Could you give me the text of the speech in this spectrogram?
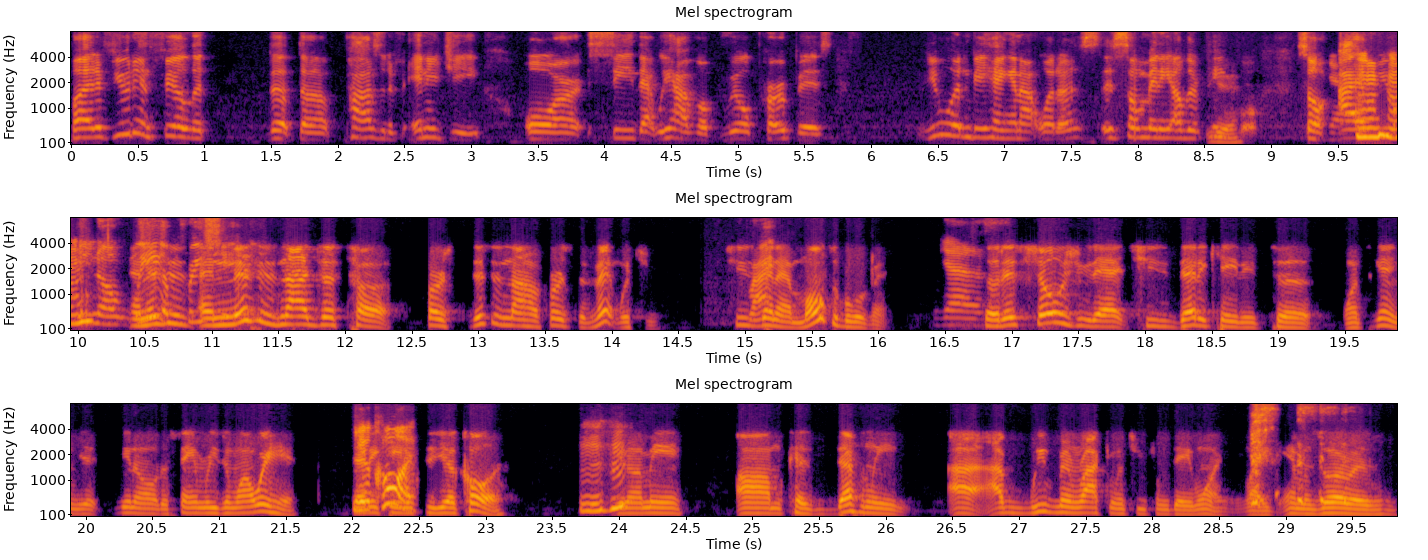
but if you didn't feel the, the the positive energy or see that we have a real purpose, you wouldn't be hanging out with us. There's so many other Yeah. people. So Yeah. I, Mhm. you know, and we this is appreciate. and this it. is not just her first. This is not her first event with you. She's Right. been at multiple events. Yes. So this shows you that she's dedicated to once again, you, you know, the same reason why we're here. Your cause. to your cause. Mm-hmm. You know what I mean? Um, because definitely, I, I we've been rocking with you from day one. Like Amazora, is-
